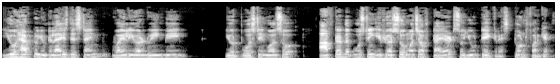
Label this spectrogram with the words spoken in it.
you have to utilize this time while you are doing the your posting also. After the posting, if you are so much of tired, so you take rest. Don't forget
